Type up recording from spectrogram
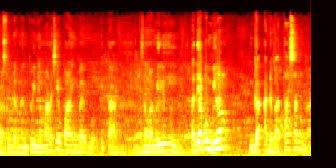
terus udah nentuin yang mana sih yang paling baik buat kita sama milih. Tadi abang bilang nggak ada batasan kan,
